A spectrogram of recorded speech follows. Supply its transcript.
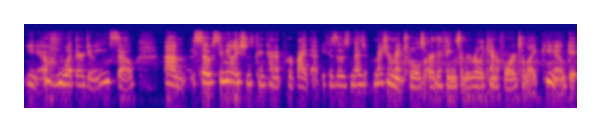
you know what they're doing so um, so simulations can kind of provide that because those me- measurement tools are the things that we really can't afford to like, you know, get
